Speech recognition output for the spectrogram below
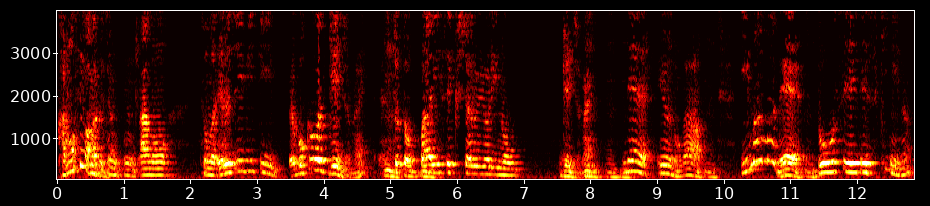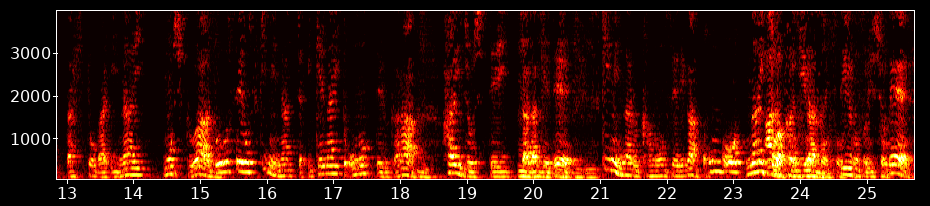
可能性はあるじゃ。うん。ん。うん。あのその LGBT 僕はゲイじゃない、うん。ちょっとバイセクシャル寄りのゲイじゃない、うん。うん。うん。でいうのが、うん今までうん。同性で好きになった人がいないもしくはうん。同性を好きになっちゃいけないと思ってるから、うん。排除していっただけでうん。好きになる可能性が今後ないとは限らないっていうのと一緒で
